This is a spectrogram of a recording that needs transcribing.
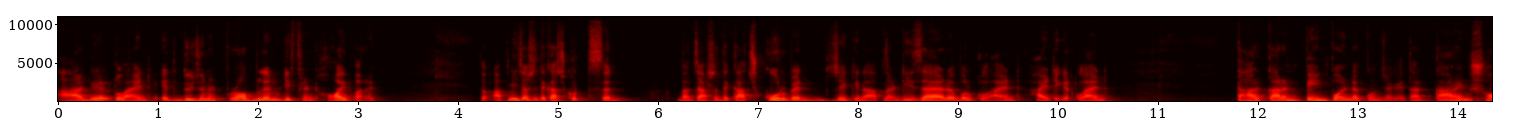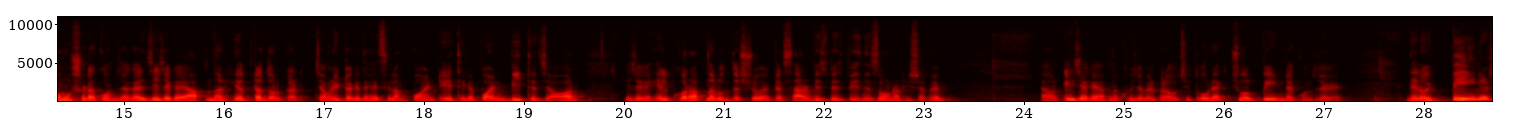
আগের ক্লায়েন্ট এতে দুইজনের প্রবলেম ডিফারেন্ট হয় পারে। তো আপনি যার সাথে কাজ করতেছেন বা যার সাথে কাজ করবেন, যে কিনা আপনার desirable client high ticket client তার কারেন্ট পেইন পয়েন্টটা কোন জায়গায়? তার কারেন্ট সমস্যাটা কোন জায়গায়? যে জায়গায় আপনার হেল্পটা দরকার। যেমন একটু আগে দেখাইছিলাম পয়েন্ট এ থেকে পয়েন্ট বিতে যাওয়ার এই জায়গায় হেল্প করা আপনার উদ্দেশ্য, একটা সার্ভিস বেস বিজনেস ওনার হিসাবে। এখন এই জায়গায় আপনার খুঁজে বের করা উচিত, ওর অ্যাকচুয়াল পেইনটা কোন জায়গায়? দেন ওই পেইনের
